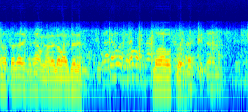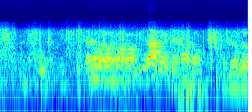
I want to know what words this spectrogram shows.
شرط ذلك نعم على درع البلد الله أكبر. لا لا لا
